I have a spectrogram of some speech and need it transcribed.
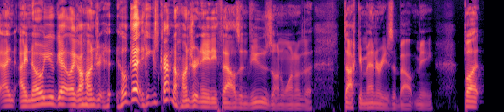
I I know you get like a hundred. He'll get he's gotten 180,000 views on one of the documentaries about me. But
